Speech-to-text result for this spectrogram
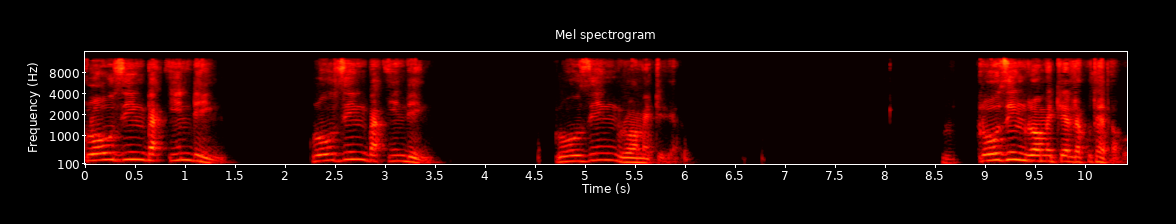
ক্লোজিং বা ইন্ডিং ক্লোজিং বা ending closing raw material closing raw মেটেরিয়ালটা কোথায় পাবো?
